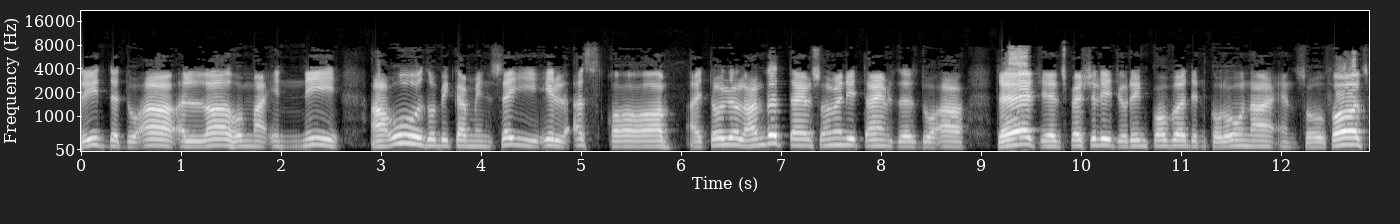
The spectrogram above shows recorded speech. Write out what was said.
read the dua, Allahumma inni A'udhu bika min sayyi'il asqam. I told you a hundred times, so many times there's dua that, especially during COVID and Corona and so forth.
